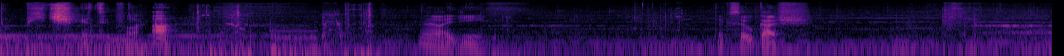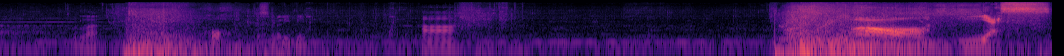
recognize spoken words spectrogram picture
Do píči, ty vole. A. Ah. Nevadí. Tak se ukaž. tohle. Ho, se mi líbí. A... Oh, yes!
